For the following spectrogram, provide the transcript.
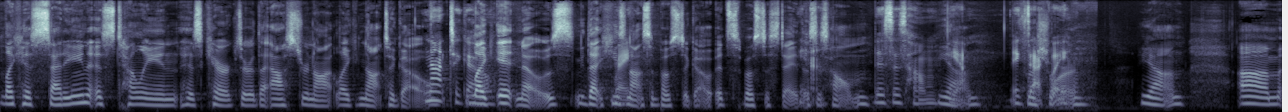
like his setting is telling his character, the astronaut, like not to go. Not to go. Like it knows that he's Right. not supposed to go. It's supposed to stay. This is home. This is home. Yeah, Yeah. for Exactly. sure. Yeah. Um,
